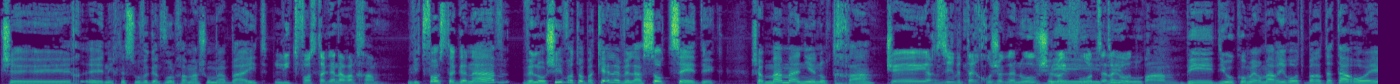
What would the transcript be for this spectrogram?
כשנכנסו וגנבו לך משהו מהבית? לתפוס את הגנב על חם. לתפוס את הגנב ולהושיב אותו בכלא ולעשות צדק. עכשיו, מה מעניין אותך? שיחזיר לי את הרכוש הגנוב, שלא יפרוץ עליי עוד בדיוק, פעם. בדיוק, אומר מרי רוטברט, אתה רואה,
